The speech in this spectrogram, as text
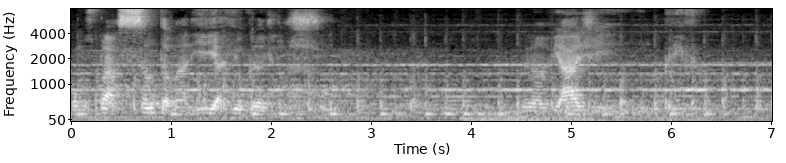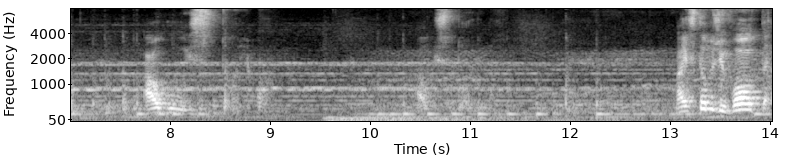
fomos para Santa Maria, Rio Grande do Sul. Foi uma viagem incrível, algo histórico, algo histórico. Mas estamos de volta,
